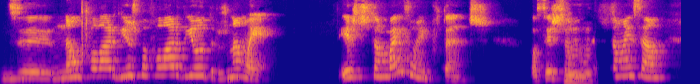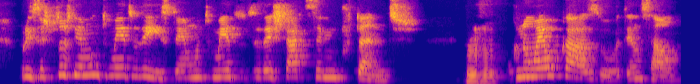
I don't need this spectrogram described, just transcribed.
de não falar de uns para falar de outros, não é? estes também são importantes. Vocês são, uhum. também são. Por isso, as pessoas têm muito medo disso, têm muito medo de deixar de ser importantes. Uhum. O que não é o caso, atenção,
